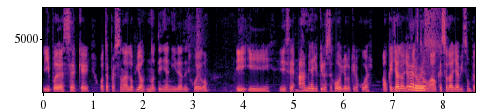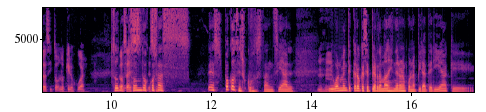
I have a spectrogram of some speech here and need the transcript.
Y puede ser que otra persona lo vio, no tenía ni idea del juego y, y- y dice, ah, mira, yo quiero este juego, yo lo quiero jugar. Aunque ya lo haya Claro, visto, es- aunque solo haya visto un pedacito, lo quiero jugar. Son, O sea, es- son dos es un- cosas, es poco circunstancial. Igualmente creo que se pierde más dinero con la piratería que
